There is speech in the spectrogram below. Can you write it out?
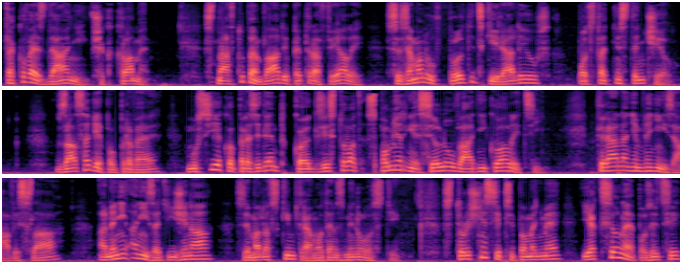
Takové zdání však klame. S nástupem vlády Petra Fialy se Zemanův politický rádius podstatně stenčil. V zásadě poprvé musí jako prezident koexistovat s poměrně silnou vládní koalicí, která na něm není závislá a není ani zatížená zemanovským traumatem z minulosti. Stručně si připomeňme, jak silné pozici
